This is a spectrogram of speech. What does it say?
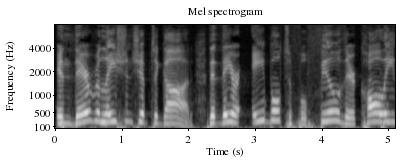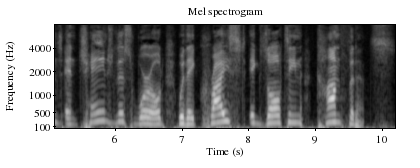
in their relationship to God that they are able to fulfill their callings and change this world with a Christ exalting confidence.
